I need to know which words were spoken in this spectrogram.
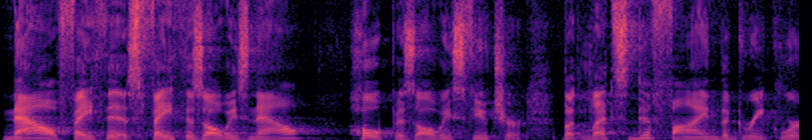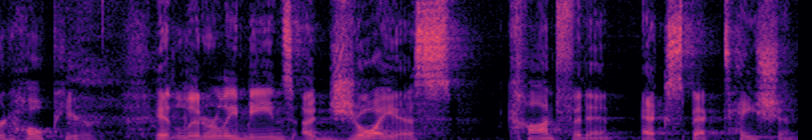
Now, faith is. Faith is always now, hope is always future. But let's define the Greek word hope here. It literally means a joyous, confident expectation.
